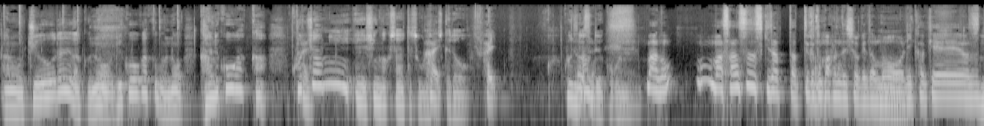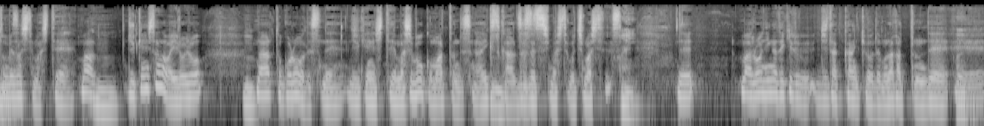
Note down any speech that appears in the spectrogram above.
あの、中央大学の理工学部の管理工学科、こちらに、はい、進学されたそうなんですけど。はい。はい、これなんでここに、ね、まあ、あの、まあ、算数好きだったっていうこともあるんでしょうけども、うん、理科系をずっと目指してまして、うん、まあ、受験したのはいろいろなところをですね、受験して、まあ、志望校もあったんですが、いくつか挫折しまして、落ちましてですね。はい、で、まあ、浪人ができる自宅環境でもなかったんで、はい、え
